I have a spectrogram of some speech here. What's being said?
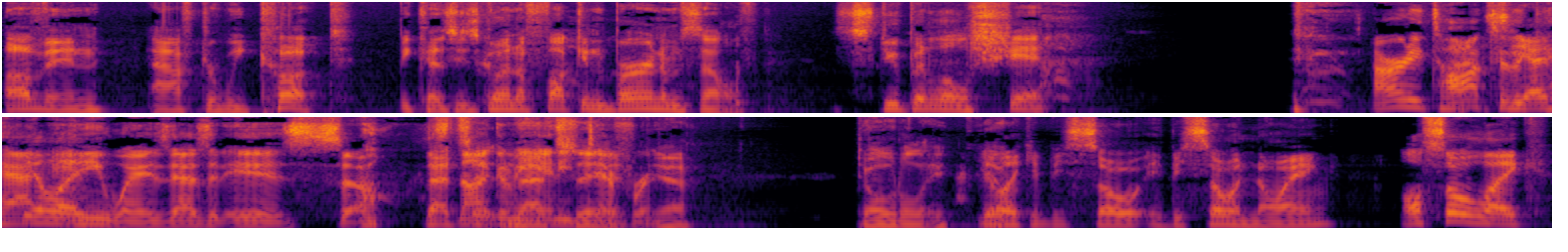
oven after we cooked because he's going to fucking burn himself. Stupid little shit. I already talked to the I cat like- anyways, as it is, so That's it's not it. going to be any it. different. Yeah. Totally. I feel like it'd be so it'd be so annoying. Also, like,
